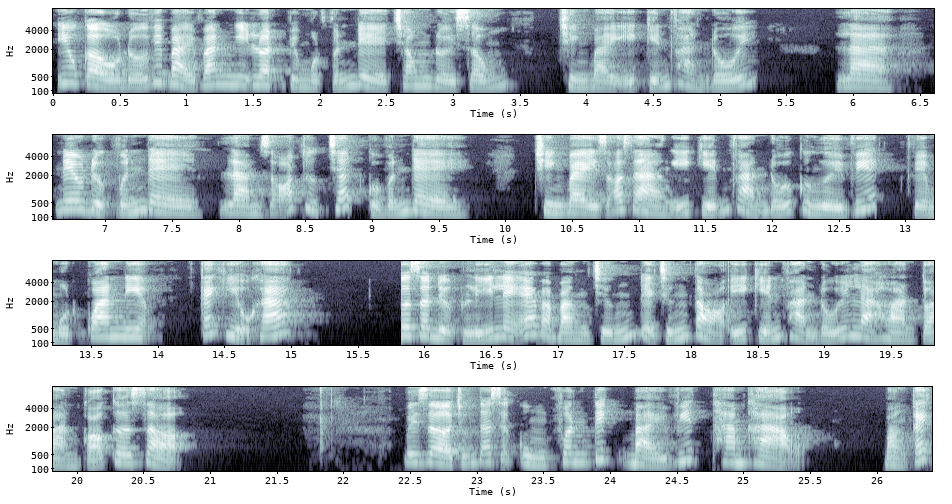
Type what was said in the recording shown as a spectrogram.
Yêu cầu đối với bài văn nghị luận về một vấn đề trong đời sống, trình bày ý kiến phản đối là nêu được vấn đề, làm rõ thực chất của vấn đề, trình bày rõ ràng ý kiến phản đối của người viết về một quan niệm, cách hiểu khác, đưa ra được lý lẽ và bằng chứng để chứng tỏ ý kiến phản đối là hoàn toàn có cơ sở. Bây giờ chúng ta sẽ cùng phân tích bài viết tham khảo bằng cách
